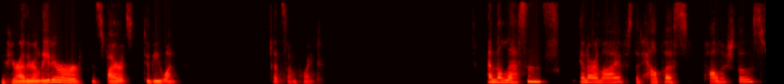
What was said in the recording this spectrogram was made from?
If you're either a leader or aspire to be one at some point and the lessons in our lives that help us polish those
